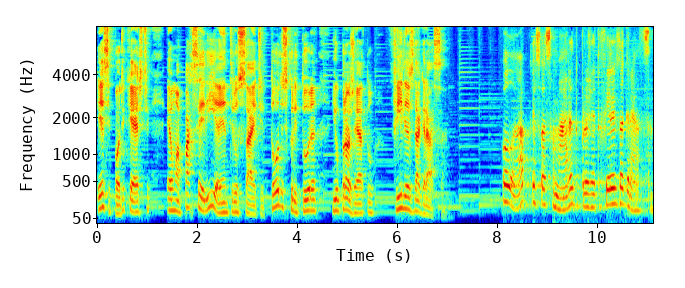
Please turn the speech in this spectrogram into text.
Esse podcast é uma parceria entre o site Toda Escritura e o projeto Filhas da Graça. Olá, eu sou a Samara do projeto Filhas da Graça.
